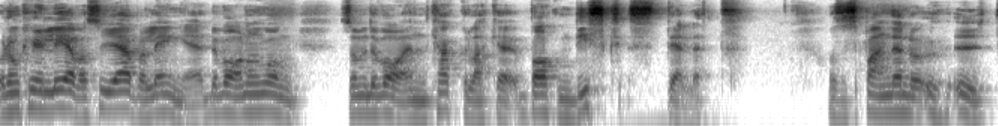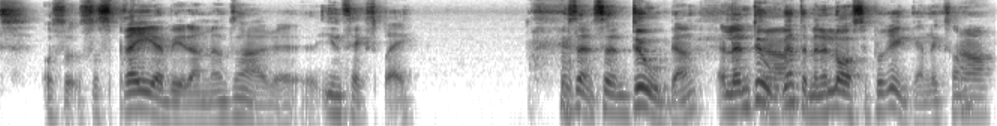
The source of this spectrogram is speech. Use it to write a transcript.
Och de kan ju leva så jävla länge. Det var någon gång som det var en kackerlacka bakom diskstället. Och så sprang den då ut och så, så sprayade vi den med en sån här eh, insektsspray. Och sen, sen dog den. Eller den dog Ja. inte men den la sig på ryggen liksom. Ja,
